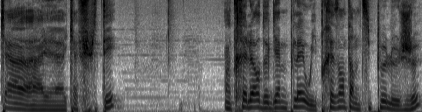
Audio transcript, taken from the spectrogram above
qui a, qui a fuité. Un trailer de gameplay où il présente un petit peu le jeu.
